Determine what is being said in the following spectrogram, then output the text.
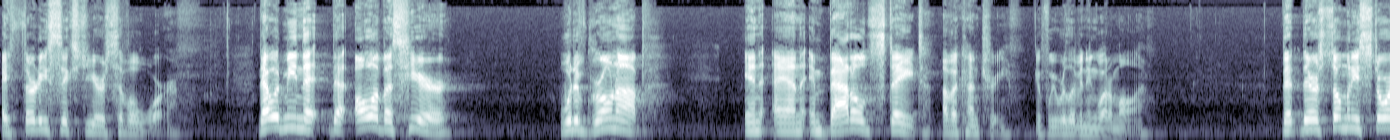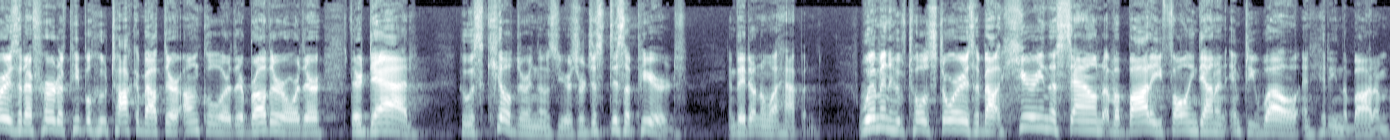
a 36 year civil war. That would mean that, that all of us here would have grown up in an embattled state of a country if we were living in Guatemala. That there are so many stories that I've heard of people who talk about their uncle or their brother or their, their dad who was killed during those years or just disappeared and they don't know what happened. Women who've told stories about hearing the sound of a body falling down an empty well and hitting the bottom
